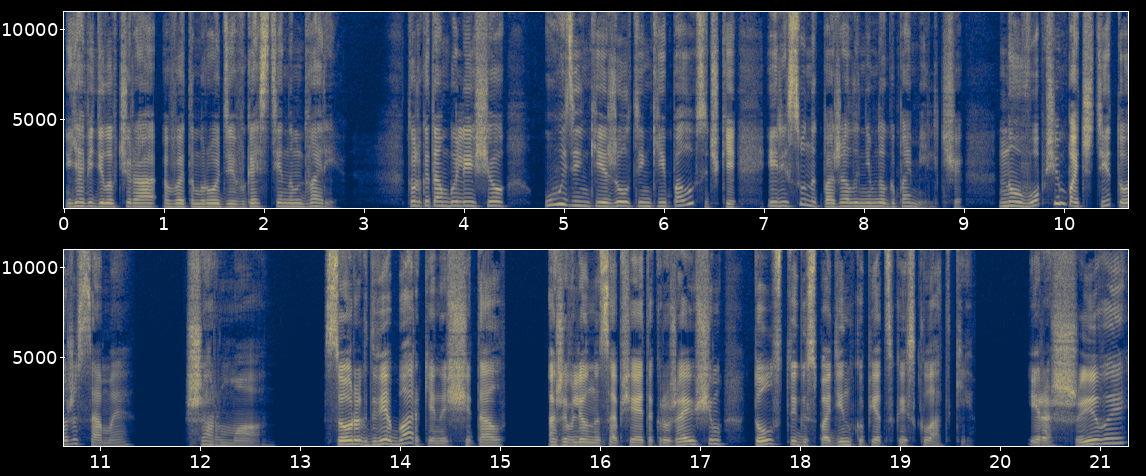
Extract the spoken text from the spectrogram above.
«Я видела вчера в этом роде в гостином дворе. Только там были еще узенькие желтенькие полосочки и рисунок, пожалуй, немного помельче, но, в общем, почти то же самое. Шарман. Сорок две барки насчитал, оживленно сообщает окружающим толстый господин купецкой складки. И расшивы,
